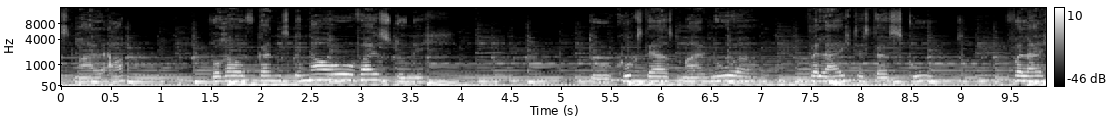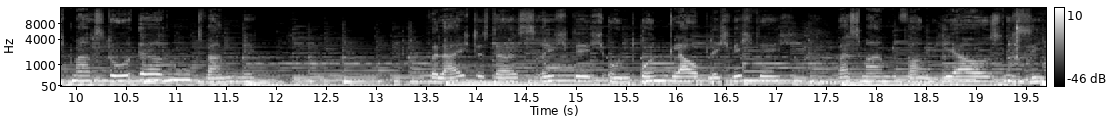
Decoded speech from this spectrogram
Wartest mal ab, worauf ganz genau weißt du nicht. Du guckst erst mal nur, vielleicht ist das gut, vielleicht machst du irgendwann mit. Vielleicht ist das richtig und unglaublich wichtig, was man von hier aus nicht sieht.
